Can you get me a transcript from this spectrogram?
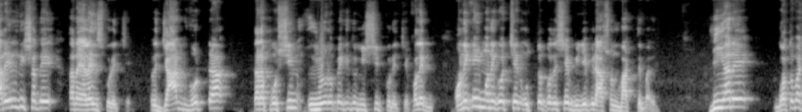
আরএলডির সাথে তারা অ্যালায়েন্স করেছে। ফলে জাট ভোটটা তারা পশ্চিম ইউরোপে কিন্তু নিশ্চিত করেছে। ফলে অনেকেই মনে করছেন উত্তরপ্রদেশে বিজেপির আসন বাড়তে পারে। বিহারে গতবার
